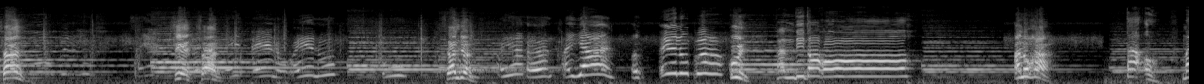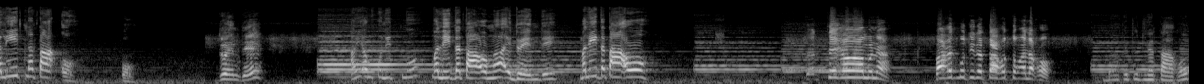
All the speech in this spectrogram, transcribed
Saan? Sige, saan? Ayan o, ayan o. Oh, Saan yun? ayan, ayan. Ayan o pa. Uy! Nandito ako! Ano ka? Tao. Maliit na tao. Oh. Duwende? Ay, ang kulit mo. Maliit na tao nga, eh, duwende. Maliit na tao. Te- Teka nga muna. Bakit mo tinatakot tong anak ko? Bakit mo tinatakot?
